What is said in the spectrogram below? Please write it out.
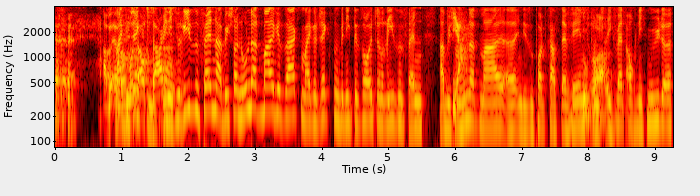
aber Michael man muss Jackson, auch sagen, bin ich ein Riesenfan, habe ich schon hundertmal gesagt. Michael Jackson bin ich bis heute ein Riesenfan, habe ich schon hundertmal ja. äh, in diesem Podcast erwähnt Super. und ich werde auch nicht müde,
